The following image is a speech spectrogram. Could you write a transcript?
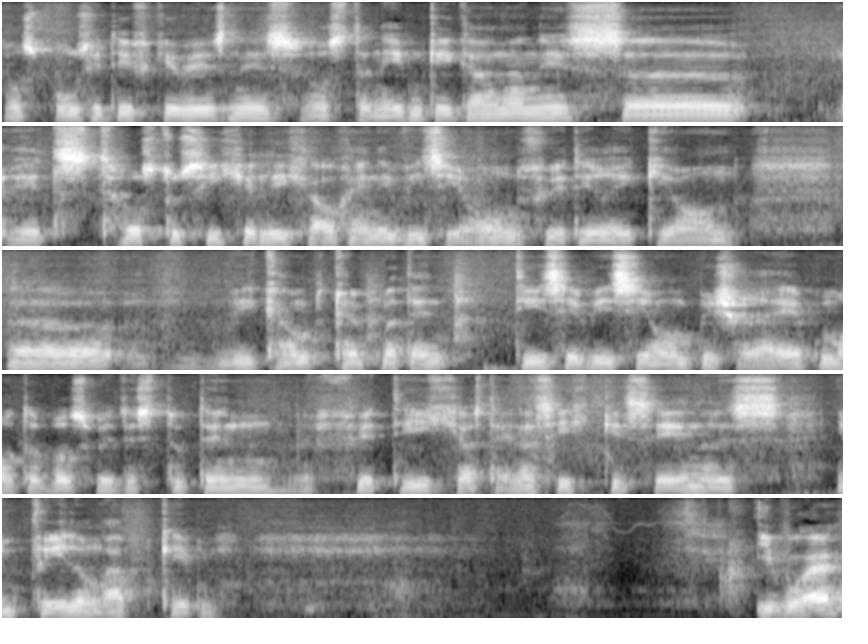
was positiv gewesen ist, was daneben gegangen ist. Jetzt hast du sicherlich auch eine Vision für die Region. Wie kann, könnte man denn diese Vision beschreiben oder was würdest du denn für dich aus deiner Sicht gesehen als Empfehlung abgeben? Ich war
